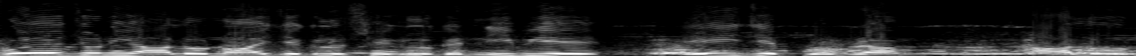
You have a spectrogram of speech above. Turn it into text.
প্রয়োজনীয় আলো নয় যেগুলো সেগুলোকে নিভিয়ে এই যে প্রোগ্রাম, আলোর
